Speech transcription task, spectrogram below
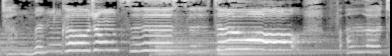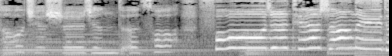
他们口中自私的，了偷窃时间的错，复制贴上你的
